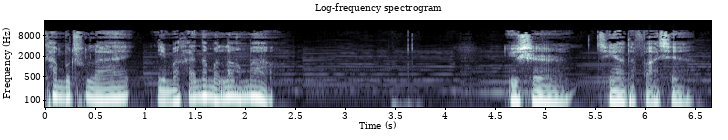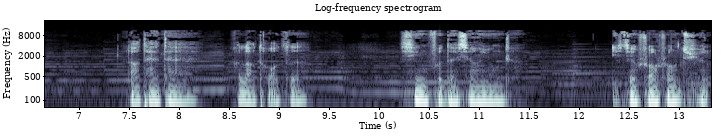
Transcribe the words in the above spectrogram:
看不出来你们还那么浪漫。”于是惊讶的发现，老太太和老头子幸福的相拥着，已经双双去了。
